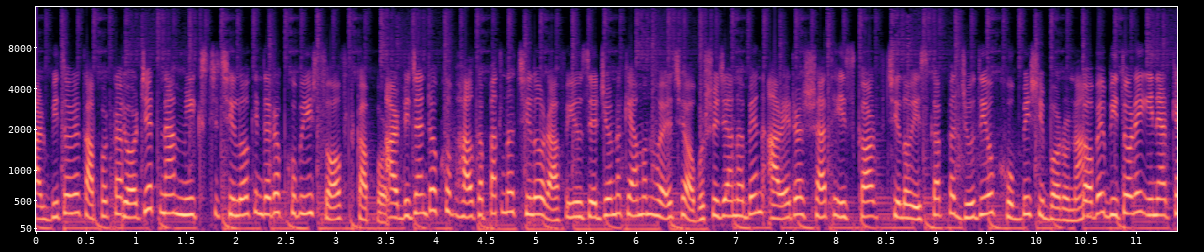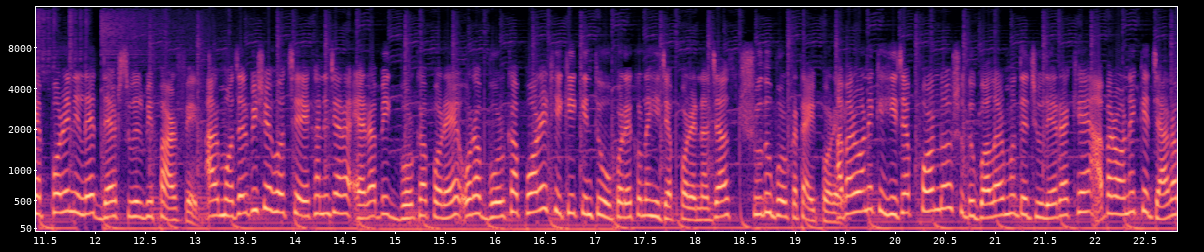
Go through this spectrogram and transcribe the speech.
আর ভিতরের কাপড়টা জর্জেট না মিক্সড ছিল, কিন্তু এটা খুবই সফট কাপড়। আর ডিজাইনটা খুব হালকা পাতলা ছিল রাফ ইউজের জন্য কেমন হয়েছে অবশ্যই জানাবেন। আর এটার সাথে স্কার্ফ ছিল স্কার্ফটা যদিও খুব বেশি বড় না, তবে ভিতরে ইনার ক্যাপ পরে নিলে দ্যাটস উইল বি পারফেক্ট আর মজার বিষয় হচ্ছে, এখানে যারা অ্যারাবিক বোরকা পরে, ওরা বোরকা পরে ঠিকই, কিন্তু উপরে কোনো হিজাব পরে না জাস্ট শুধু বোরকাটাই পরে। আবার অনেকে হিজাব পরলো শুধু গলার মধ্যে ঝুলিয়ে রাখে, আবার অনেকে যারা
